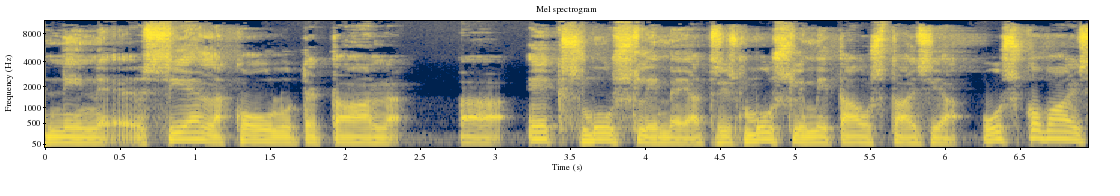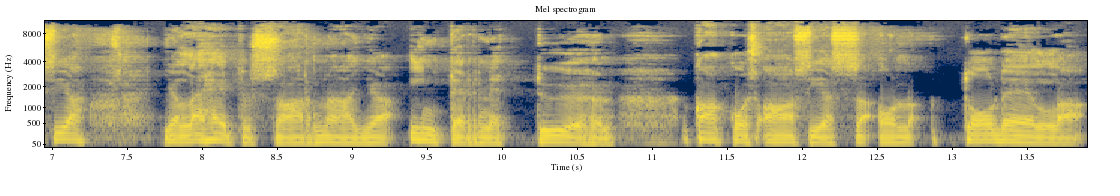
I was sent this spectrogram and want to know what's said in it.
Niin siellä koulutetaan ex-muslimeja, siis muslimitaustaisia uskovaisia ja lähetyssaarnaajia internettyöhön. Kaakkois-Aasiassa on todella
